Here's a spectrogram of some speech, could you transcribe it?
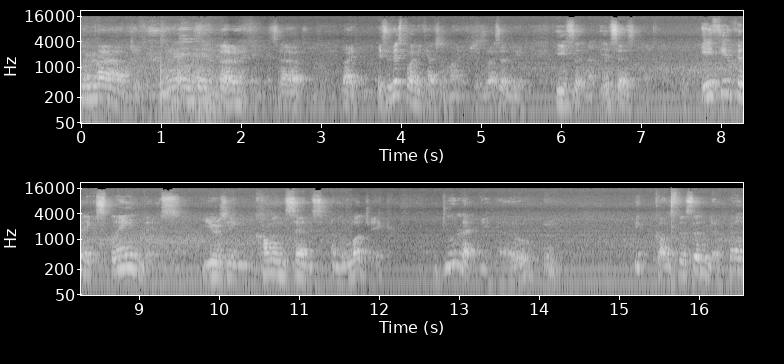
The magic. uh, so, right. It's at this point he catches my interest. As I said, he, said, he says, if you can explain this using common sense and logic, do let me know, because there's a Nobel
